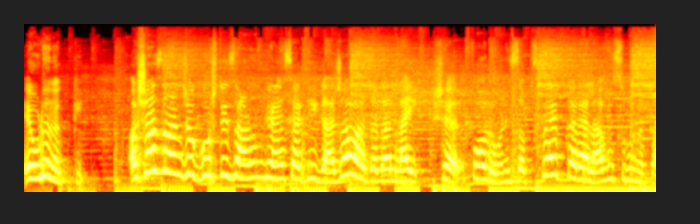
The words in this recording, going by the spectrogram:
एवढं नक्की. अशाच रंजक गोष्टी जाणून घेण्यासाठी गाजावाजाला लाईक शेअर फॉलो आणि सबस्क्राईब करायला विसरू नका.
